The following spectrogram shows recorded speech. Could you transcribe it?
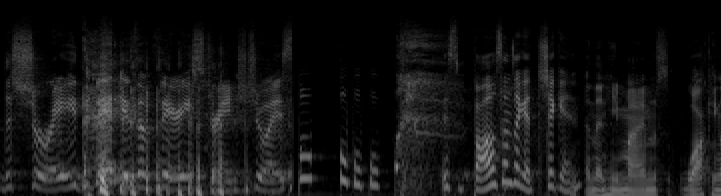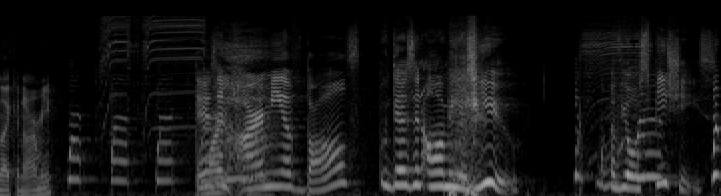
the charades bit is a very strange choice. This ball sounds like a chicken. And then he mimes walking like an army. There's an army of balls. There's an army of you, of your species.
